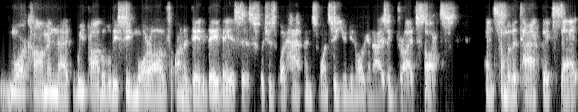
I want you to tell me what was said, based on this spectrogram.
more common that we probably see more of on a day-to-day basis, which is what happens once a union organizing drive starts, and some of the tactics that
